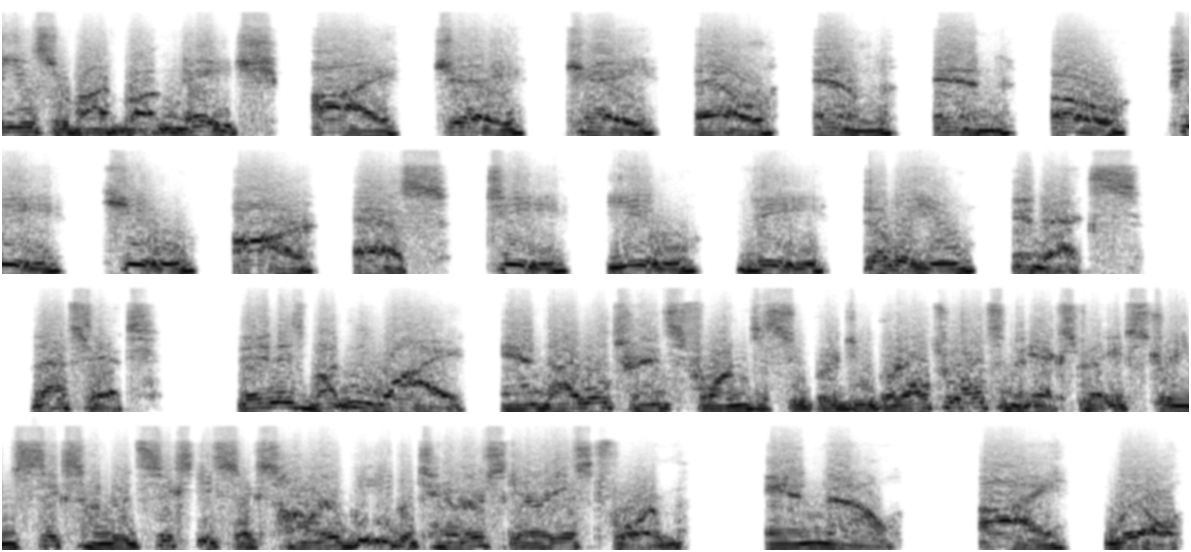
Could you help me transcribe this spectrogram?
you survive button H, I, J, K, L, M, N, O, P, Q, R, S, T, U, V, W, and X. That's it. Then is button Y, and I will transform to Super Duper Ultra Ultimate Extra Extreme 666 Horror Ego Terror Scariest Form. And now, I will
